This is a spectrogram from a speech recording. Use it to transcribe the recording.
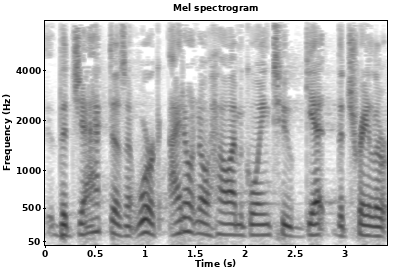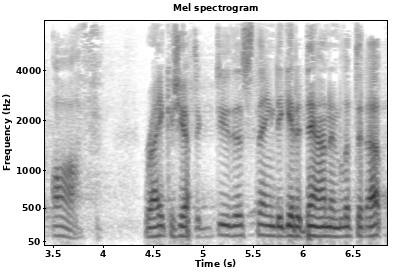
the jack doesn't work. I don't know how I'm going to get the trailer off right? Because you have to do this thing to get it down and lift it up.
